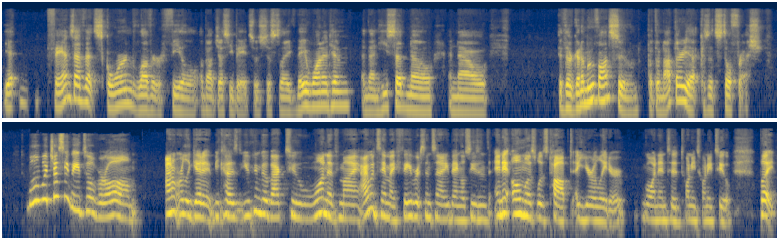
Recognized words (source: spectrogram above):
yeah. Fans have that scorned lover feel about Jessie Bates. It was just like they wanted him, and then he said no, and now they're going to move on soon, but they're not there yet because it's still fresh. Well, with Jessie Bates overall, I don't really get it because you can go back to one of my, I would say my favorite Cincinnati Bengals seasons, and it almost was topped a year later going into 2022. But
